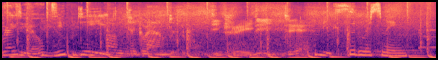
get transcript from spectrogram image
Radio. Deep Deep Underground. DJ DJ. Mix. Good listening.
